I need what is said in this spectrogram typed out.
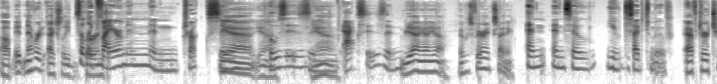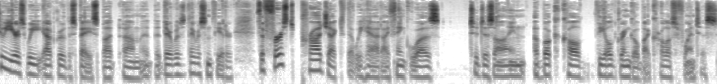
Um, it never actually So burned. like firemen and trucks and Yeah, yeah. hoses and Yeah. axes and Yeah, yeah, yeah. It was very exciting. and and so you decided to move. After two years, we outgrew the space, but um, there was there was some theater. The first project that we had, I think, was to design a book called The Old Gringo by Carlos Fuentes.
